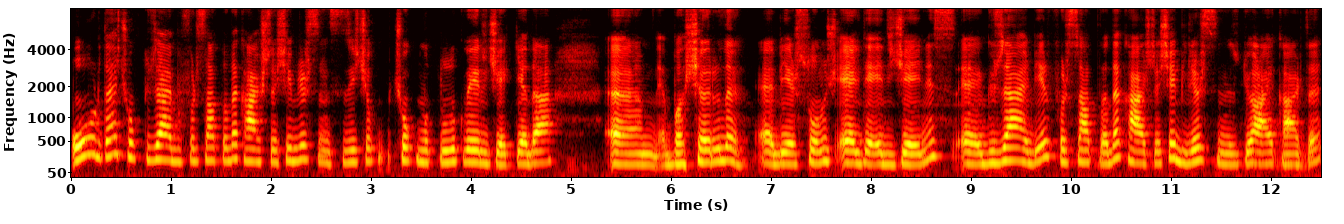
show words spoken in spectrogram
orada çok güzel bir fırsatla da karşılaşabilirsiniz. Sizi çok çok mutluluk verecek ya da başarılı bir sonuç elde edeceğiniz güzel bir fırsatla da karşılaşabilirsiniz diyor ay kartı.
